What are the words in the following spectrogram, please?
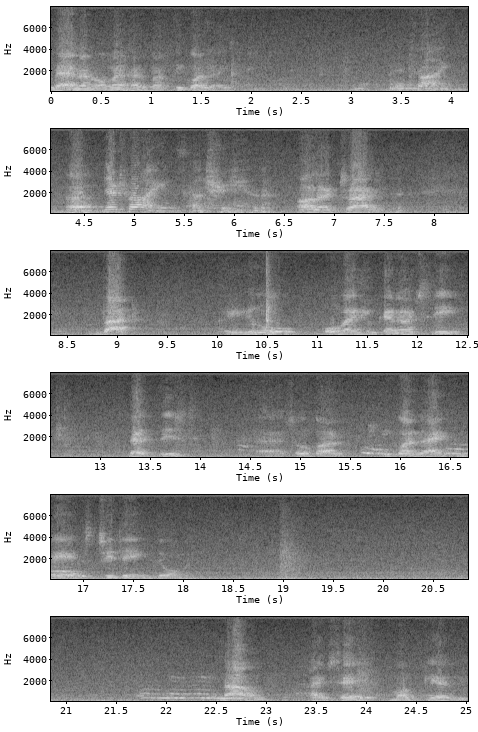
Man and woman have got equal rights. They're trying. Huh? They're trying in this country. All I try. But you, woman, you cannot see that this uh, so-called equal right means cheating the woman. Now I say more clearly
